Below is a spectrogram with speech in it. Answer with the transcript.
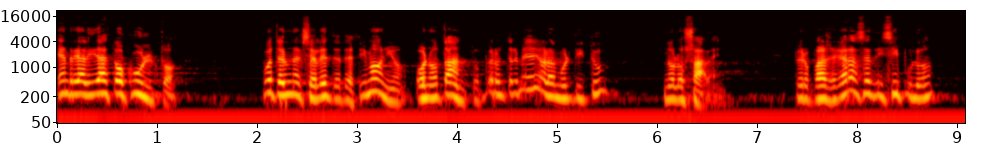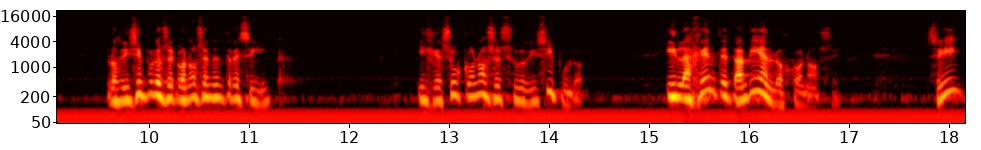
en realidad está oculto. Puede tener un excelente testimonio o no tanto, pero entre medio de la multitud no lo saben. Pero para llegar a ser discípulos, los discípulos se conocen entre sí y Jesús conoce a sus discípulos y la gente también los conoce. ¿Sí?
